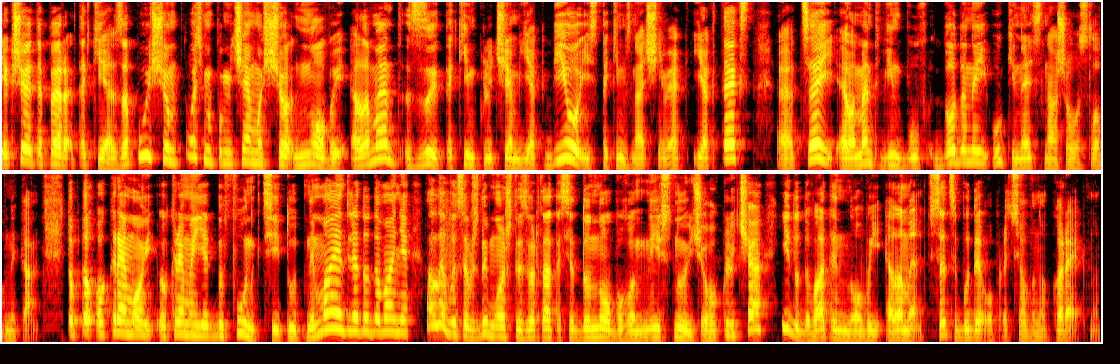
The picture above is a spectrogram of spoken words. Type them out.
Якщо я тепер таке запущу, ось ми помічаємо, що новий елемент з таким ключем, як bio, і з таким значенням, як, як текст, е, цей елемент він був доданий у кінець нашого словника. Тобто окремої, окремої якби функції тут немає для додавання, але ви завжди можете звертатися до нового неіснуючого ключа і додавати новий елемент. Все це буде опрацьовано коректно.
